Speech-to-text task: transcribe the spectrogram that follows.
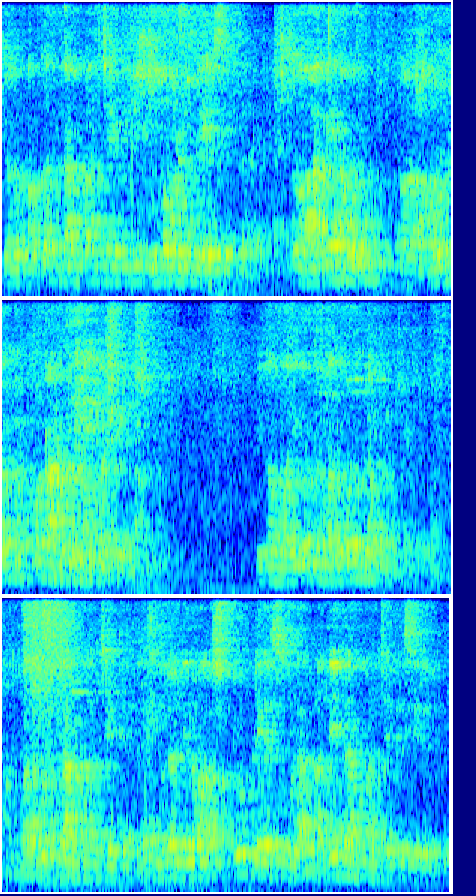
ಇವಾಗ ಪಕ್ಕದ ಗ್ರಾಮ ಪಂಚಾಯತಿಗೆ ತುಂಬ ಒಳ್ಳೆ ಪ್ಲೇಯರ್ಸ್ ಇರ್ತಾರೆ. ಸೊ ಹಾಗೆ ಅವರು ಅವ್ರನ್ನ ಕಟ್ಕೊಂಡು ಆಡಲಿಕ್ಕೆ ಅವಕಾಶ ಇಲ್ಲ. ಈಗ ಇವತ್ತು ಮರಗೋಡು ಗ್ರಾಮ ಪಂಚಾಯತ್. ಮರಗೋಡು ಗ್ರಾಮ ಪಂಚಾಯತಿ ಅಂದರೆ ಇವರಲ್ಲಿರೋ ಅಷ್ಟು ಪ್ಲೇಯರ್ಸ್ ಕೂಡ ಅದೇ ಗ್ರಾಮ ಪಂಚಾಯತಿ ಸೇರಿದ್ರು.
